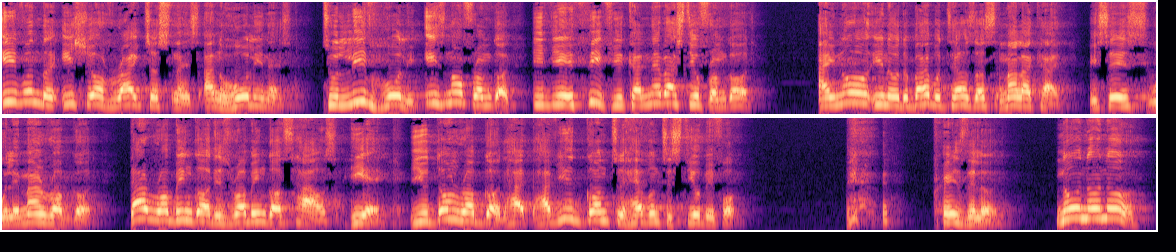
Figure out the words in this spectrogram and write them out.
Even the issue of righteousness and holiness, to live holy, is not from God. If you're a thief, you can never steal from God. I know, you know, the Bible tells us, Malachi, it says, Will a man rob God? That robbing God is robbing God's house here. You don't rob God. Have, have you gone to heaven to steal before? Praise the Lord. No, no, no.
